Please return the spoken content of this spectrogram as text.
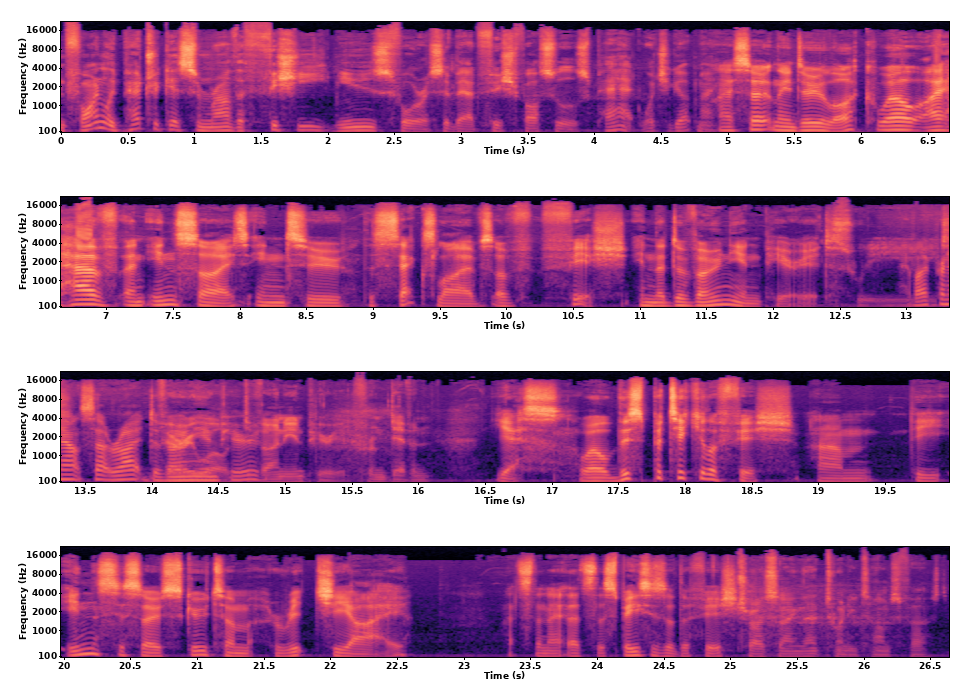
And finally, Patrick has some rather fishy news for us about fish fossils. Pat, what you got, mate? I certainly do, Locke. Well, I have an insight into the sex lives of fish in the Devonian period. Sweet. Have I pronounced that right? Devonian Very well, period? Devonian period from Devon. Yes. Well, this particular fish, um, the Incisoscutum ritchiei, that's the na- that's the species of the fish. Try saying that 20 times fast.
